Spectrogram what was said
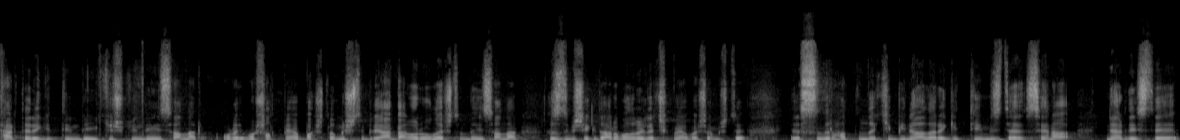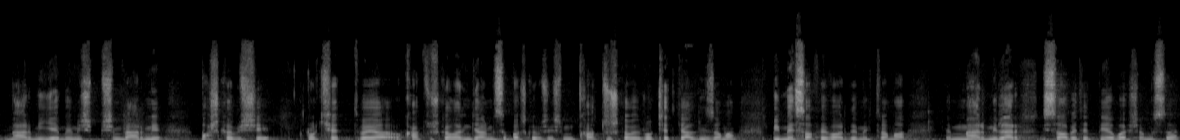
Terter'e gittiğimde ilk üç günde insanlar orayı boşaltmaya başlamıştı bile. Yani ben oraya ulaştığımda insanlar hızlı bir şekilde arabalarıyla çıkmaya başlamıştı. E, sınır hattındaki binalara gittiğimizde Sena neredeyse mermi yememiş. Şimdi mermi başka bir şey. Roket veya katyuşkaların gelmesi başka bir şey. Şimdi katyuşka ve roket geldiği zaman bir mesafe var demektir ama e, mermiler isabet etmeye başlamışsa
